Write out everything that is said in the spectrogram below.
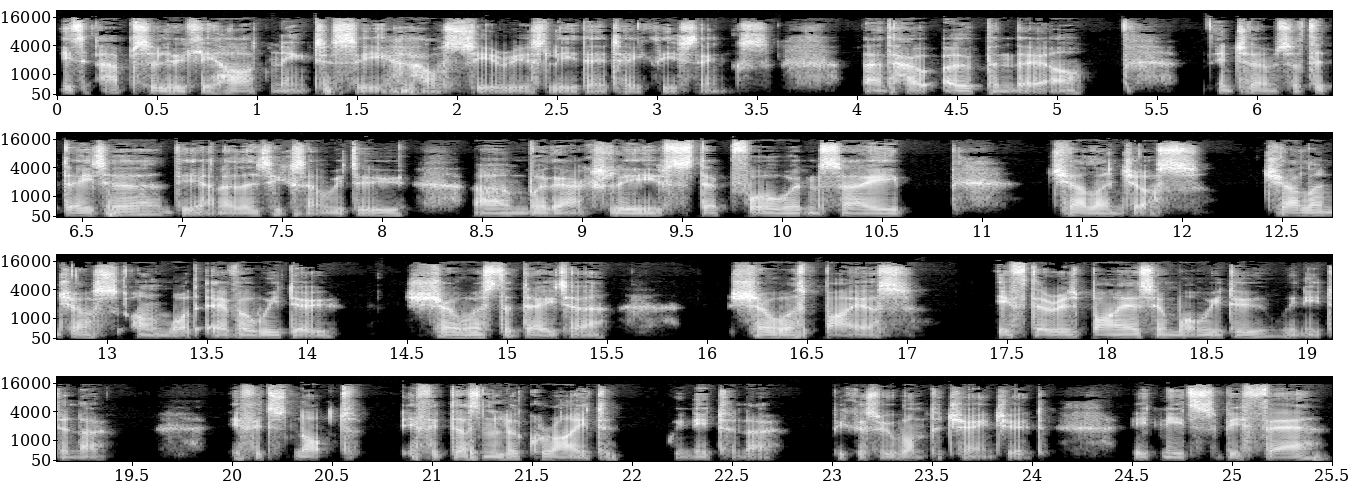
it's absolutely heartening to see how seriously they take these things and how open they are in terms of the data, the analytics that we do, um, where they actually step forward and say, challenge us, challenge us on whatever we do, show us the data, show us bias. If there is bias in what we do, we need to know. If it's not, if it doesn't look right, we need to know because we want to change it. It needs to be fair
